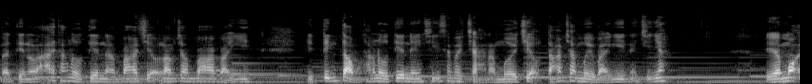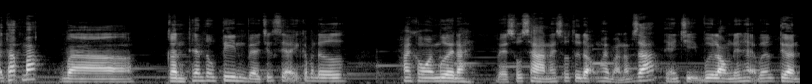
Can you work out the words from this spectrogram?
và tiền lãi tháng đầu tiên là 3 triệu 537 nghìn. Thì tính tổng tháng đầu tiên thì anh chị sẽ phải trả là 10 triệu 817 nghìn anh chị nhé thì à, mọi thắc mắc và cần thêm thông tin về chiếc xe Xpander 2020 này, về số sàn hay số tự động hay bản lắp ráp thì anh chị vui lòng liên hệ với em Tuyền.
